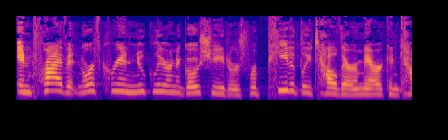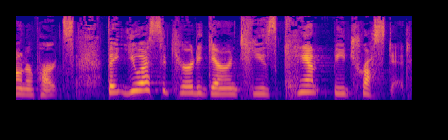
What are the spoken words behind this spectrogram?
In private, North Korean nuclear negotiators repeatedly tell their American counterparts that U.S. security guarantees can't be trusted.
